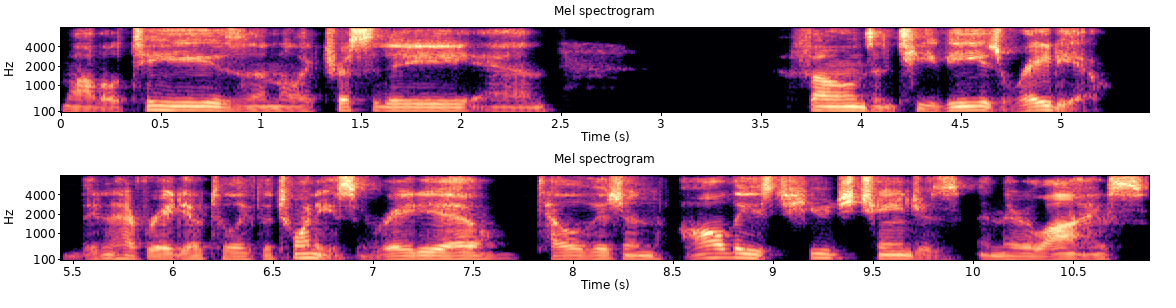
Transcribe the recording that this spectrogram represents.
Model Ts and electricity and phones and TVs, radio. They didn't have radio till like the 20s radio television all these huge changes in their lives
